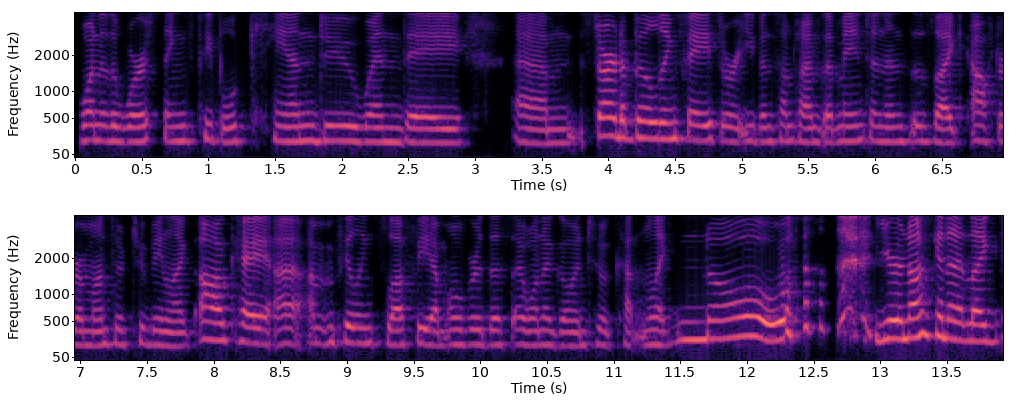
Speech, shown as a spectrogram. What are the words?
one of the worst things people can do when they um, start a building phase or even sometimes at maintenance is like after a month or two being like oh, okay I, am feeling fluffy i'm over this i want to go into a cut. I'm like no you're not gonna like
